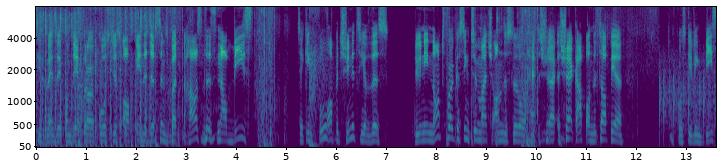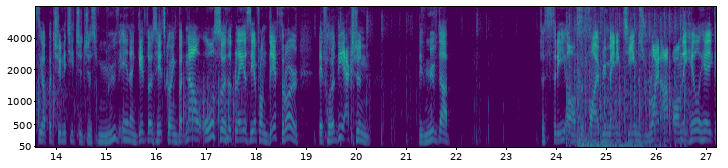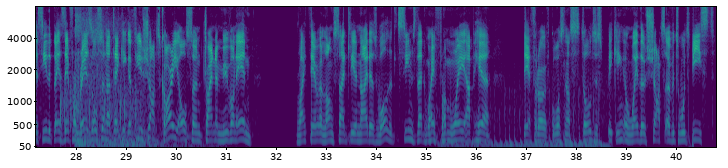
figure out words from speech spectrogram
See the players there from Death Row, of course, just off in the distance. But how's this now? Beast taking full opportunity of this. Looney not focusing too much on this little sh shack up on the top here. Of course, giving Beast the opportunity to just move in and get those hits going. But now also the players here from Death Row, they've heard the action. They've moved up. So three of the five remaining teams right up on the hill here. You can see the players there from Rez also now taking a few shots. Kari also trying to move on in. Right there alongside Leonidas. Well, it seems that way from way up here. Death Row, of course, now still just picking away those shots over towards Beast.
